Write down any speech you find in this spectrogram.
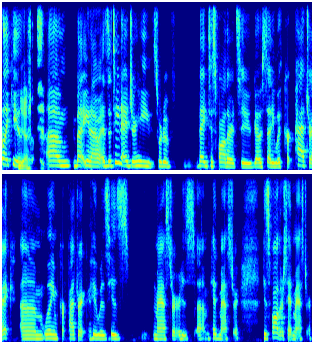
like he is. Yeah. Um, but you know, as a teenager, he sort of begged his father to go study with Kirkpatrick, um, William Kirkpatrick, who was his master, his um, headmaster, his father's headmaster.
